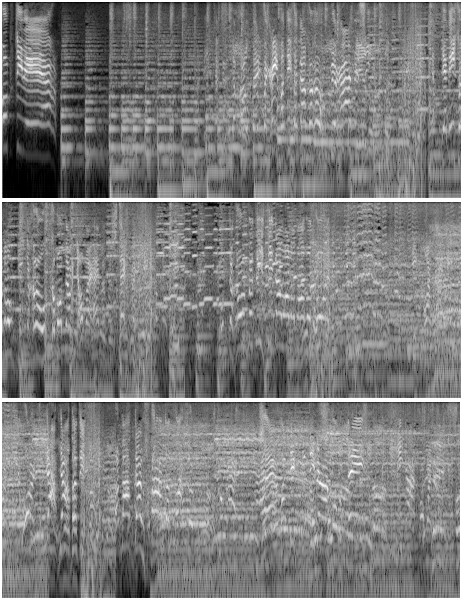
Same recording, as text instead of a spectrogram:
komt hij weer. Wat is dat nou voor een weer raar muziek? Dit is hem ook niet te groot. Kom op nou. Jammer, hebben we slecht. Kom te groot, wat is dit nou allemaal? Wat hoor? Ik hoor daar niet. Je hoort. Ja, ja, dat is. Maar laat nou staan, dat was hem. Kom maar. Eh, wat ik er niet meer aan. Nee, niet aankomen. Zo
